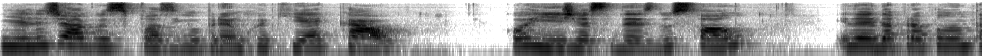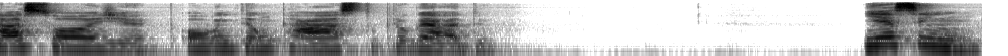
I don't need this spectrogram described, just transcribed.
E eles jogam esse pozinho branco aqui, é cal, corrige a acidez do solo, e daí dá para plantar soja, ou então pasto para o gado. E assim,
